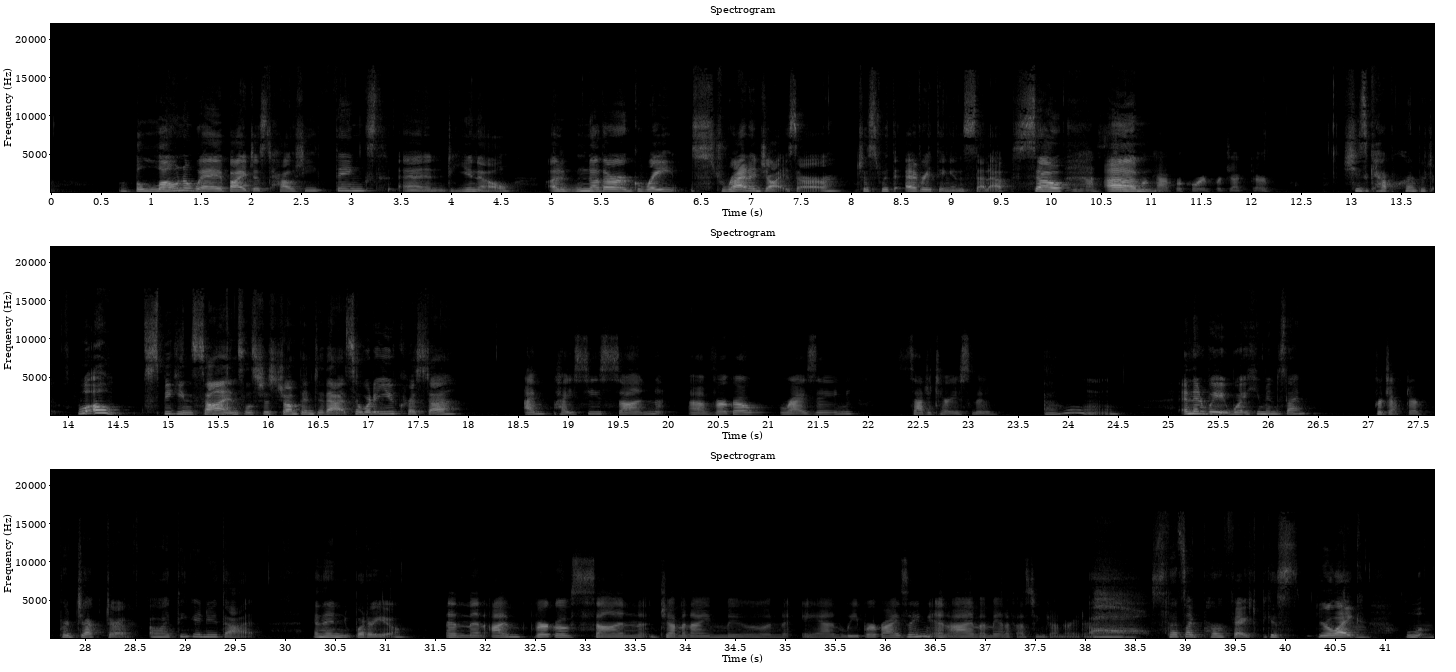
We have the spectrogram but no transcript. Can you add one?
blown away by just how she thinks and you know another great strategizer just with everything in setup. So Yes, Um, Capricorn projector. she's a capricorn proj- well oh speaking signs let's just jump into that. So what are you krista? I'm Pisces Sun, uh, Virgo rising, Sagittarius moon, oh. And then wait what human design? Projector. projector. Oh i think i knew that. And then what are you and then i'm virgo sun gemini moon and libra rising and i'm a manifesting generator. Oh so that's like perfect because you're like l-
